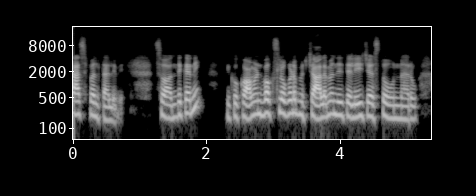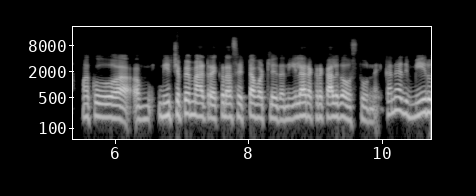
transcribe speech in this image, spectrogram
రాశి ఫలితాలు ఇవి. సో అందుకని మీకు కామెంట్ బాక్స్లో కూడా మీరు చాలామంది తెలియజేస్తూ ఉన్నారు. మాకు మీరు చెప్పే మ్యాటర్ ఎక్కడ సెట్ అవ్వట్లేదని ఇలా రకరకాలుగా వస్తూ ఉన్నాయి. కానీ అది మీరు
